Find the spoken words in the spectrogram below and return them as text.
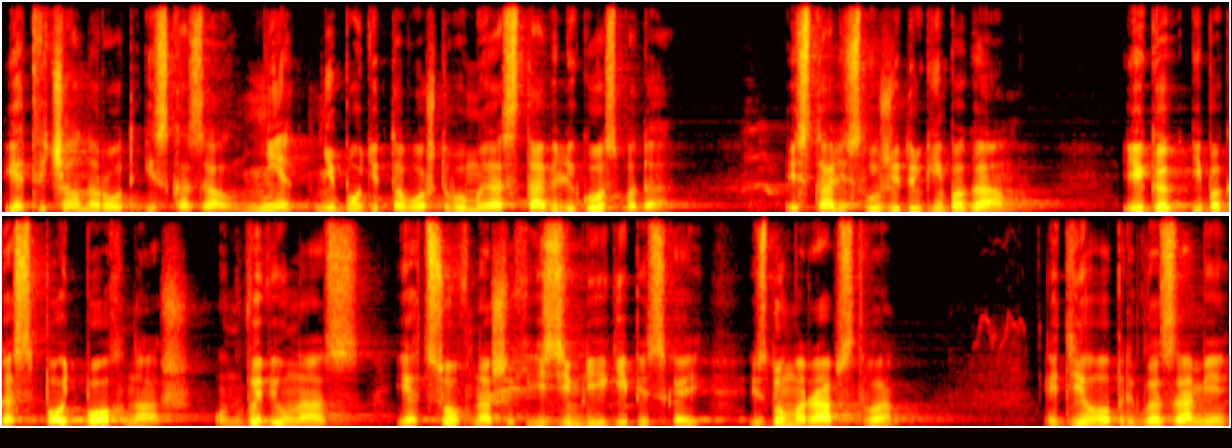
«И отвечал народ и сказал, нет, не будет того, чтобы мы оставили Господа и стали служить другим богам, ибо Господь Бог наш, Он вывел нас и отцов наших из земли египетской, из дома рабства, и делал пред глазами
